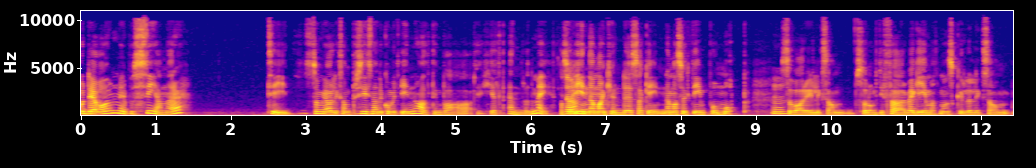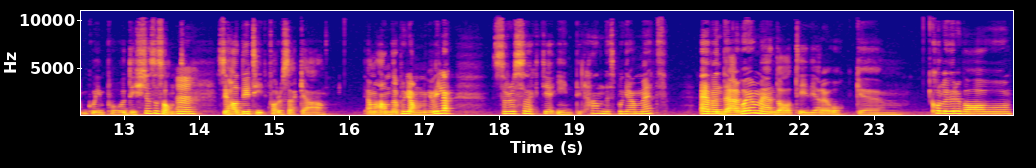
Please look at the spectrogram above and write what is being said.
och det var väl mer på senare tid som jag liksom precis när jag hade kommit in och allting bara helt ändrade mig. Alltså Ja. innan man kunde söka in. När man sökte in på MOP Mm. så var det liksom så långt i förväg i och med att man skulle liksom gå in på auditions och sånt. Mm. Så jag hade ju tid kvar att söka ja, andra program om jag ville. Så då sökte jag in till handelsprogrammet. Även där var jag med en dag tidigare och eh, kollade hur det var och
